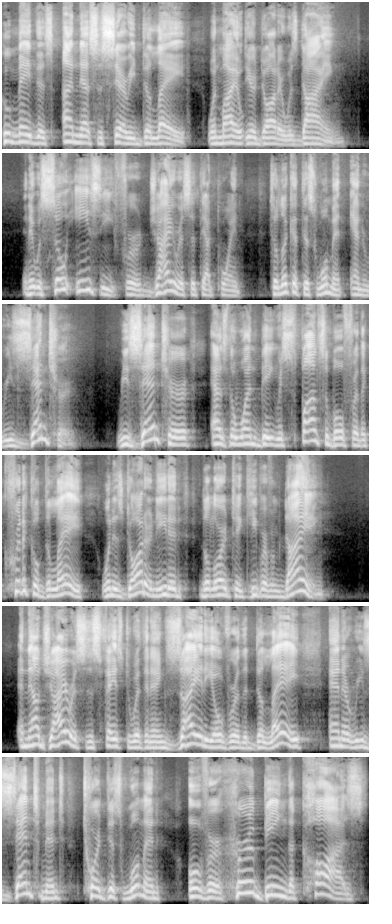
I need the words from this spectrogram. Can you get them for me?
who made this unnecessary delay when my dear daughter was dying. And it was so easy for Jairus at that point to look at this woman and resent her, resent her as the one being responsible for the critical delay when his daughter needed the Lord to keep her from dying. And now Jairus is faced with an anxiety over the delay and a resentment toward this woman over her being the cause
